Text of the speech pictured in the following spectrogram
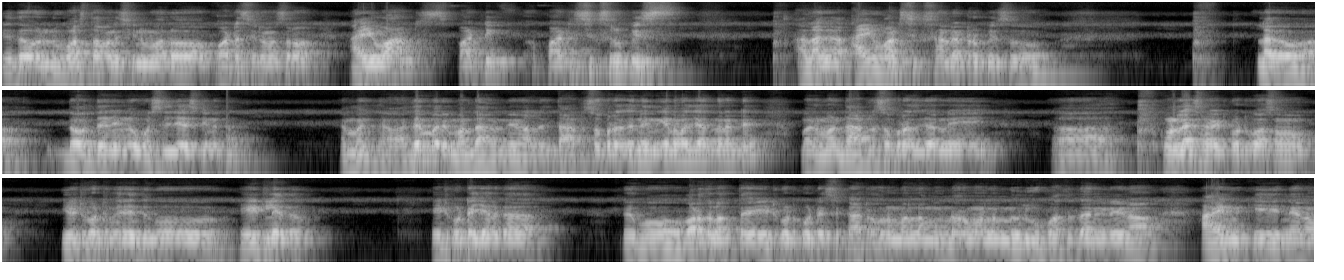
ఏదో నువ్వు వస్తావని సినిమాలో Kota Srinivasarao I want forty forty six rupees అలాగా I want six hundred rupees అలాగా దౌర్జన్యంగా వసూలు చేసుకుని అదే మరి మన దా నేను అలా దాటల సుబ్రాజ్ గారిని ఎందుకు ఇన్వాల్వ్ చేస్తున్నానంటే మరి మన దాటల సుబ్రాజ్ గారిని కొండలేసిన కొట్టు కోసం ఏటుకొట్టు మీరు ఎందుకు వేయట్లేదు? ఏటుకొట్టు వేయాలి కదా. రేపు వరదలు వస్తాయి ఎటుకొట్టు కొట్టేసి కాటవరం మళ్ళీ ముండవరం మళ్ళీ మెరుగుపోతుందని నేను ఆయనకి నేను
